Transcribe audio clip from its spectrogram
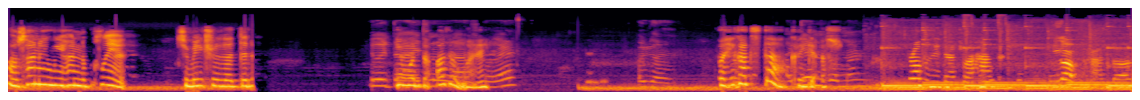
I was hiding behind the plant to make sure that didn't You He went the other way. Okay. But he got stuck, I guess. Probably that's what happened. You got a pat dog.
